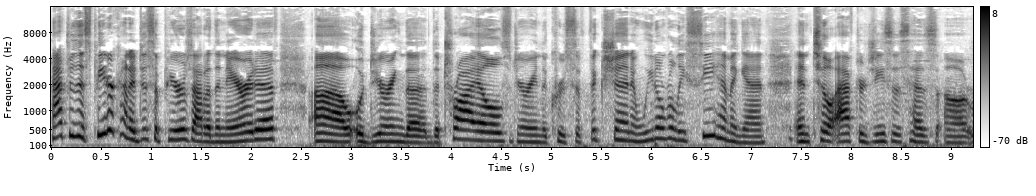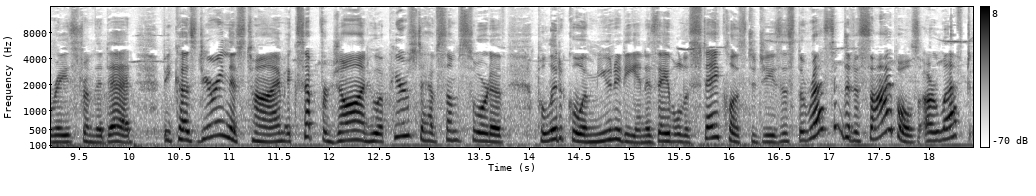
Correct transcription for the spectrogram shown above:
After this, Peter kind of disappears out of the narrative uh, during the, the trials, during the crucifixion, and we don't really see him again until after Jesus has uh, raised from the dead. Because during this time, except for John, who appears to have some sort of political immunity and is able to stay close to Jesus, the rest of the disciples are left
